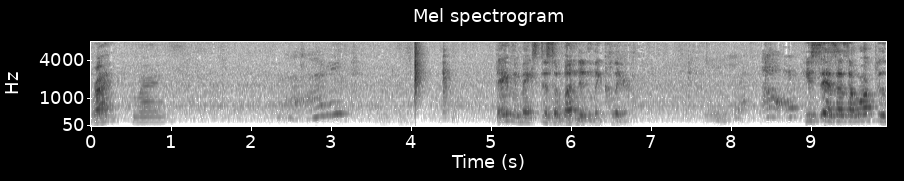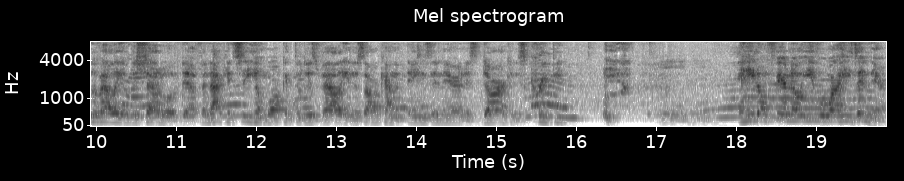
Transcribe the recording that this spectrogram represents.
Right? Right. David makes this abundantly clear. He says, as I walk through the valley of the shadow of death, and I can see him walking through this valley, and there's all kind of things in there, and it's dark and it's creepy. And he don't fear no evil while he's in there.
